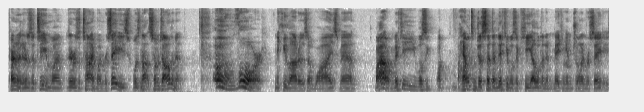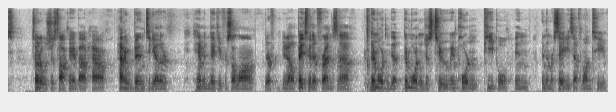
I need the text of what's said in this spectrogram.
Apparently there was a team when there was a time when Mercedes was not so dominant. Oh lord. Niki Lauda is a wise man. Wow, Niki was uh, Hamilton just said that Niki was a key element in making him join Mercedes. Toto was just talking about how having been together, him and Niki for so long, they're you know basically they're friends now they're more than they're more than just two important people in in the Mercedes F1 team.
